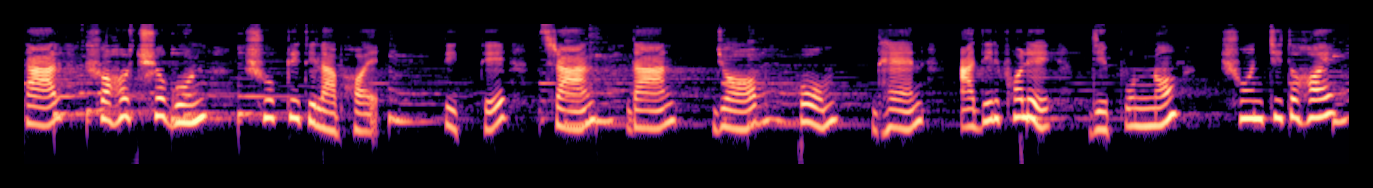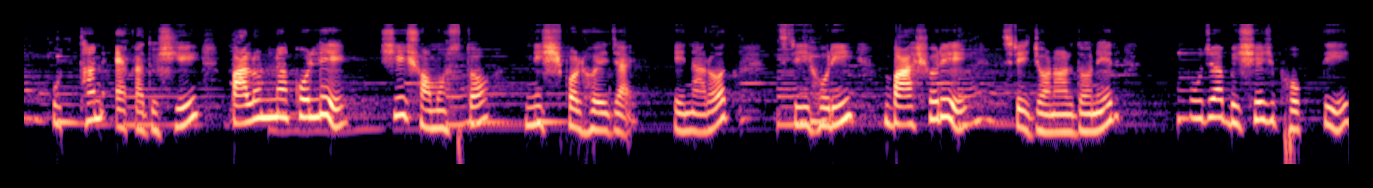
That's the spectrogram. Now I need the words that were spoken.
তার সহস্র গুণ সুকৃতি লাভ হয়। তীর্থে স্নান, দান, জপ, হোম, ধ্যান আদির ফলে যে পুণ্য সঞ্চিত হয়, উত্থান একাদশী পালন না করলে সে সমস্ত নিষ্ফল হয়ে যায়। হে নারদ, শ্রীহরি বাসরে শ্রী জনার্দনের পূজা বিশেষ ভক্তি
